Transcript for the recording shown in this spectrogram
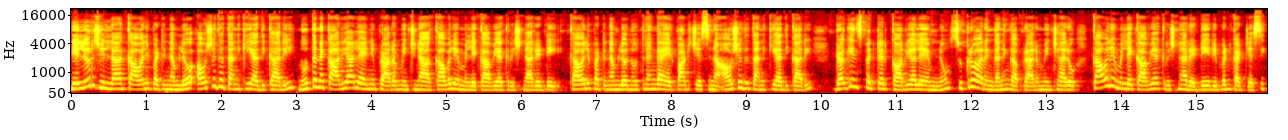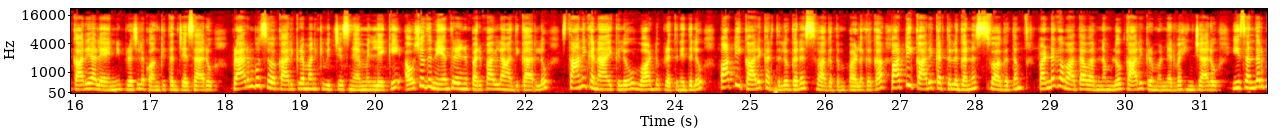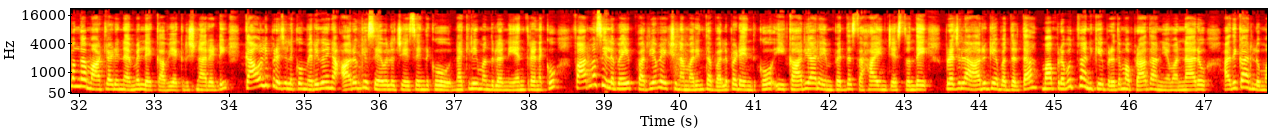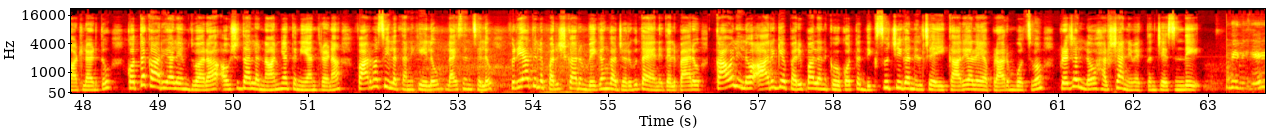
నెల్లూరు జిల్లా కావలి పట్టణంలో ఔషధ తనిఖీ అధికారి నూతన కార్యాలయాన్ని ప్రారంభించిన కావలి ఎమ్మెల్యే కావ్య కృష్ణారెడ్డి. కావలి పట్టణంలో నూతనంగా ఏర్పాటు చేసిన ఔషధ తనిఖీ అధికారి డ్రగ్ ఇన్స్పెక్టర్ కార్యాలయంను శుక్రవారం ఘనంగా ప్రారంభించారు. Kavali MLA Kavya Krishnareddy ribbon cut చేసి కార్యాలయాన్ని ప్రజలకు అంకితం చేశారు. ప్రారంభోత్సవ కార్యక్రమానికి విచ్చేసిన ఎమ్మెల్యేకి ఔషధ నియంత్రణ పరిపాలనా అధికారులు స్థానిక నాయకులు వార్డు ప్రతినిధులు పార్టీ కార్యకర్తలు ఘన స్వాగతం పలకగా పార్టీ కార్యకర్తలు ఘన స్వాగతం పండగ వాతావరణం భవనంలో కార్యక్రమం నిర్వహించారు. ఈ సందర్భంగా మాట్లాడిన ఎమ్మెల్యే కావ్య కృష్ణారెడ్డి కావలి ప్రజలకు మెరుగైన ఆరోగ్య సేవలు చేసేందుకు నకిలీ మందుల నియంత్రణకు ఫార్మసీలపై పర్యవేక్షణ మరింత బలపడేందుకు ఈ కార్యాలయం పెద్ద సహాయం చేస్తుంది. ప్రజల ఆరోగ్య భద్రత మా ప్రభుత్వానికి ప్రథమ ప్రాధాన్యమన్నారు అధికారులు మాట్లాడుతూ కొత్త కార్యాలయం ద్వారా ఔషధాల నాణ్యత నియంత్రణ ఫార్మసీల తనిఖీలు లైసెన్సులు ఫిర్యాదుల పరిష్కారం వేగంగా జరుగుతాయని తెలిపారు. కావలిలో ఆరోగ్య పరిపాలనకు కొత్త దిక్సూచిగా నిలిచే ఈ కార్యాలయ ప్రారంభోత్సవం ప్రజల్లో హర్షాన్ని వ్యక్తం చేసింది. వీళ్ళు ఏ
